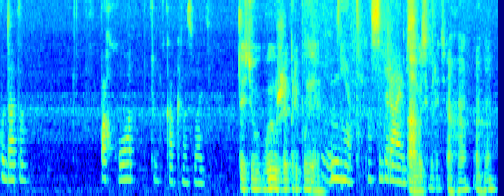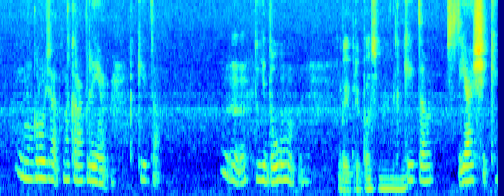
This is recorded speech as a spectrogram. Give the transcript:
куда-то в поход. Как назвать? То есть вы уже приплыли? Нет, а собираемся. А, вы собираетесь. Ага, ага. Грузят на корабли какие-то еду, Боеприпасы, какие-то ящики.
